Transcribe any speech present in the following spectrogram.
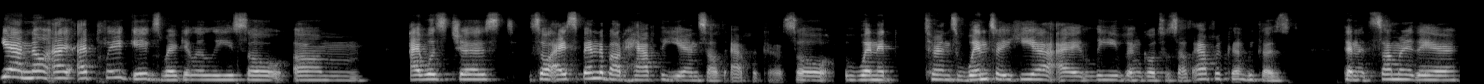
Yeah, no, I, I play gigs regularly. So um I was just so I spend about half the year in South Africa. So when it turns winter here, I leave and go to South Africa because then it's summer there.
